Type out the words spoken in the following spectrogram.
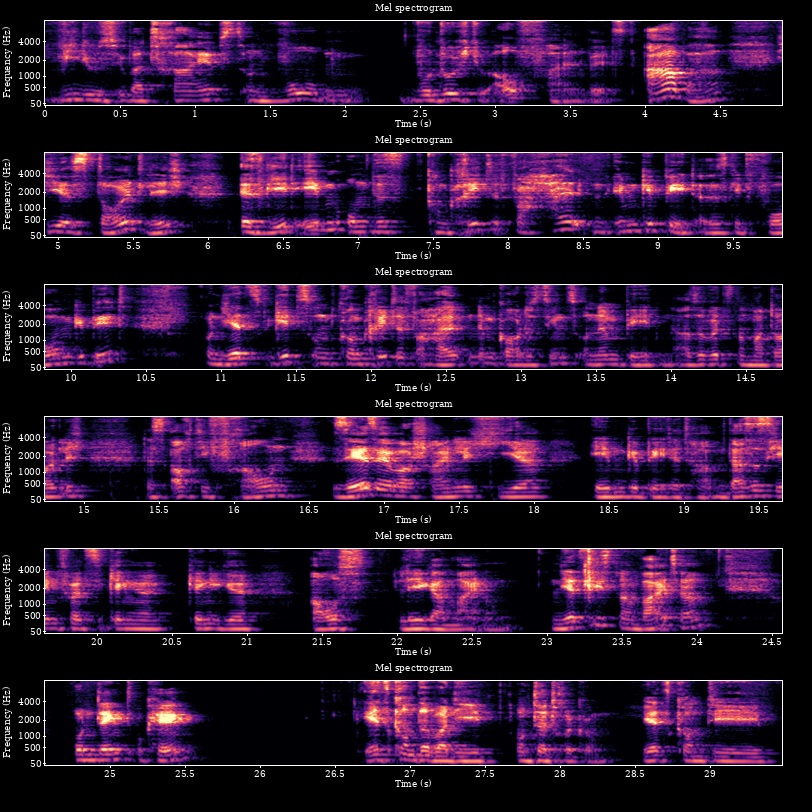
wie du es übertreibst und wo, wodurch du auffallen willst. Aber hier ist deutlich, es geht eben um das konkrete Verhalten im Gebet. Also es geht vor dem Gebet und jetzt geht es um konkrete Verhalten im Gottesdienst und im Beten. Also wird es nochmal deutlich, dass auch die Frauen sehr, sehr wahrscheinlich hier eben gebetet haben. Das ist jedenfalls die gängige Auslegermeinung. Und jetzt liest man weiter und denkt, okay, jetzt kommt aber die Unterdrückung. Jetzt kommt die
